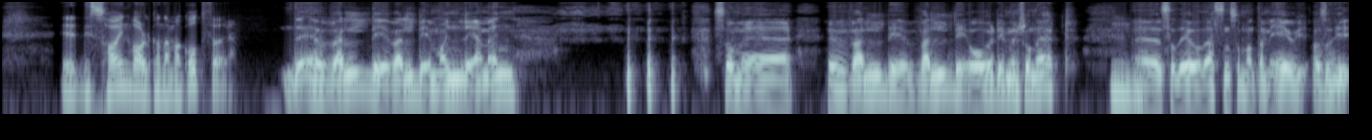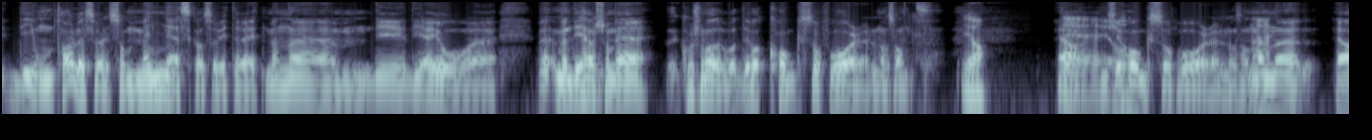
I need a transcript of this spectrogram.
designvalgene de har gått for. det er veldig, veldig mannlige menn som er veldig, veldig overdimensjonert. Mm. Eh, Så det er jo nesten som at de er jo Altså, de, de omtales vel som mennesker, så vidt jeg vet, men uh, de, de er jo eh, men, men de her som er Hvordan var det? Det var Cogs of War, eller noe sånt? Ja. Ja, ikke jo- Hogs of War, eller noe sånt. Nei. Men ja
